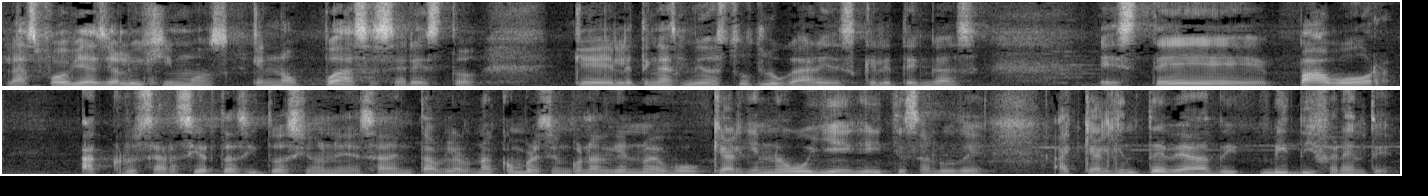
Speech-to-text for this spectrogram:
las fobias, ya lo dijimos, que no puedas hacer esto, que le tengas miedo a estos lugares, que le tengas este pavor a cruzar ciertas situaciones, a entablar una conversación con alguien nuevo, que alguien nuevo llegue y te salude, a que alguien te vea diferente.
